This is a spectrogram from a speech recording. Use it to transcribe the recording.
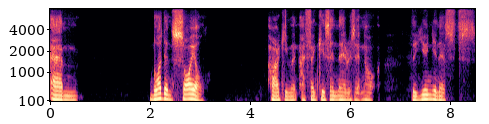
um, blood and soil argument, I think, is in there, is it not? The unionists.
